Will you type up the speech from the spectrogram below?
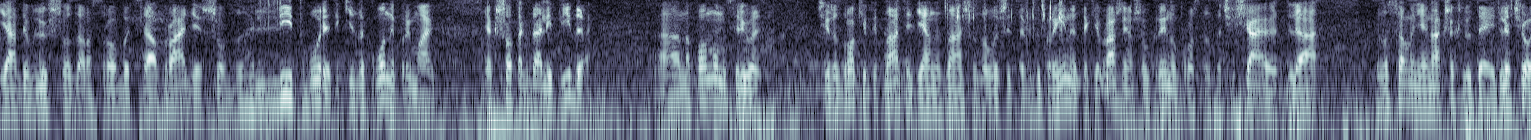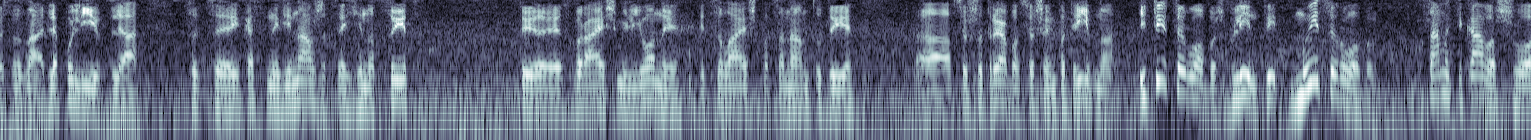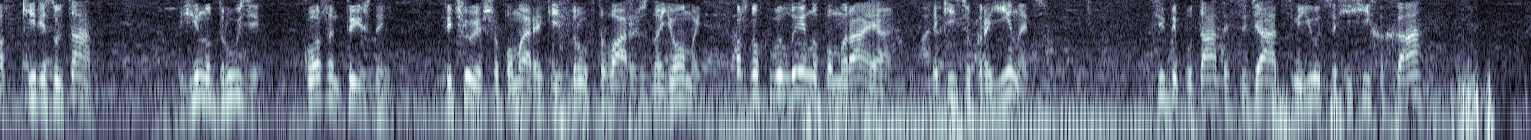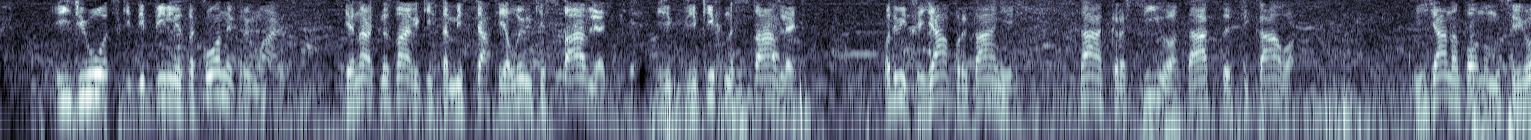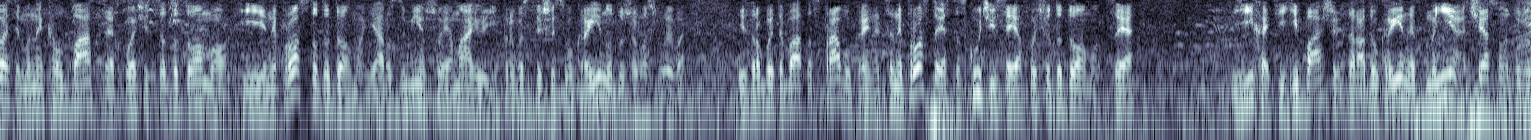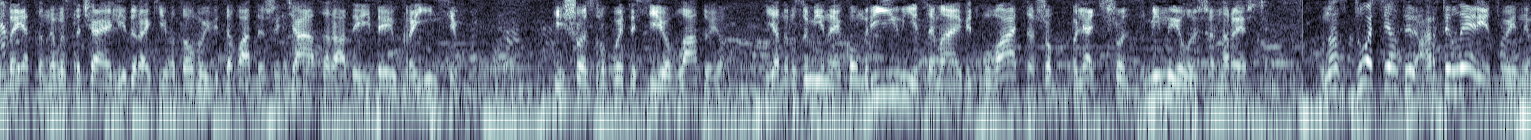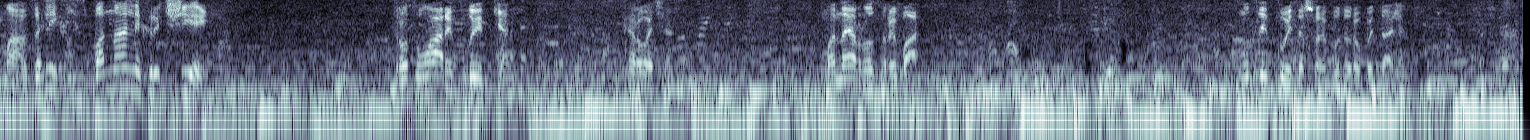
Я дивлюсь, що зараз робиться в Раді, що взагалі творять, які закони приймають. Якщо так далі піде, е, на повному серйозі, через роки 15 я не знаю, що залишиться від України. Таке враження, що Україну просто зачищають для заселення інакших людей. Для чогось не знаю, для полів, для це, це якась не війна вже, це геноцид. Ти збираєш мільйони, відсилаєш пацанам туди е, все, що треба, все, що їм потрібно. І ти це робиш, блін, ти, ми це робимо. Саме цікаво, що який результат. Гинуть друзі кожен тиждень. Ти чуєш, що помер якийсь друг, товариш, знайомий. Кожну хвилину помирає якийсь українець. Ці депутати сидять, сміються, хі-хі, ха-ха. Ідіотські дебільні закони приймають. Я навіть не знаю, в яких там місцях ялинки ставлять, в яких не ставлять. Подивіться, я в Британії. Так красиво, так все цікаво. Я на повному серйозі, мене колбаси, хочеться додому. І не просто додому. Я розумію, що я маю і привезти щось в Україну дуже важливе, і зробити багато справ в Україні. Це не просто я соскучився, я хочу додому. Це їхати і їбашити заради України. Мені чесно дуже здається, не вистачає лідера, який готовий віддавати життя заради ідей українців і щось зробити з цією владою. Я не розумію, на якому рівні це має відбуватися, щоб блядь, щось змінилось вже нарешті. У нас досі артилерії своєї немає, взагалі якихось банальних речей. Тротуари, плитки. Коротше, мене розрива. Ну, слідкуйте, що я буду робити далі.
